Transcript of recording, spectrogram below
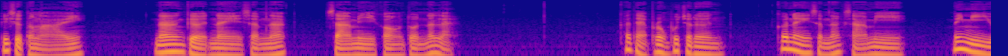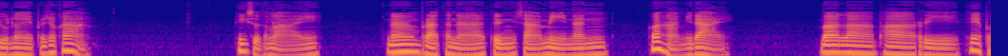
ภิกษุทั้งหลาย นางเกิดในสำนักสามีของตนนั่นแหละข้าแต่พระองค์ผู้เจริญ ก็ในสำนักสามีไม่มีอยู่เลยพระเจ้าข้าภิกษุทั้งหลาย นางปรารถนาถึงสามีนั้นก็หาไม่ได้ มาลาภารีเทพ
